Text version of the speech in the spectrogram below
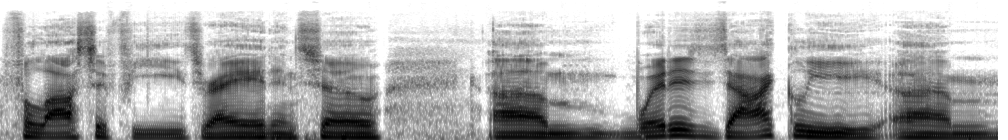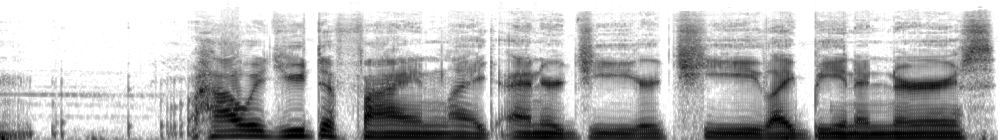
philosophies, right? And so, um, what exactly um, how would you define like energy or chi like being a nurse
